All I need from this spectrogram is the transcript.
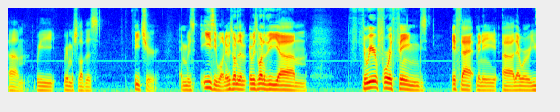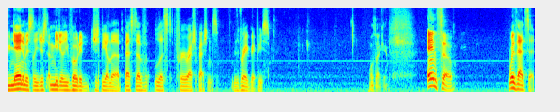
Um, we very much love this feature, and it was easy one. It was one of the it was one of the um, three or four things, if that many, uh, that were unanimously just immediately voted just be on the best of list for Irrational Passions. It's a very great piece. Well, thank you. And so, with that said,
